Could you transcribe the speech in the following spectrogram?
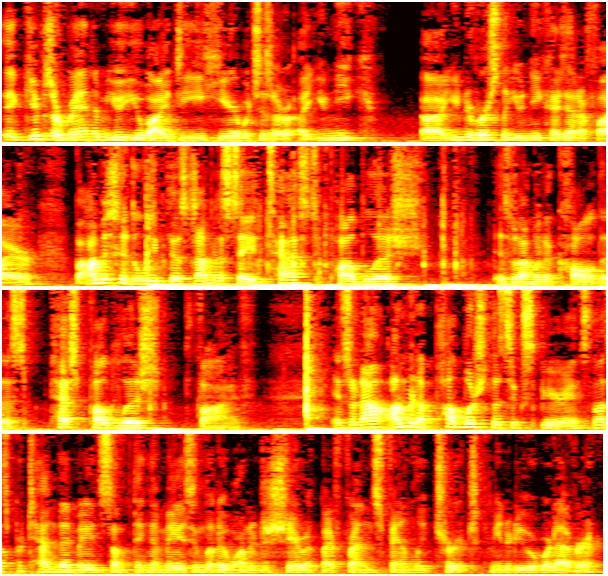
it gives a random UUID here, which is a, a unique, uh, universally unique identifier. But I'm just going to delete this. And I'm going to say test publish is what I'm going to call this. Test publish 5. And so now I'm going to publish this experience. And let's pretend I made something amazing that I wanted to share with my friends, family, church, community, or whatever.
